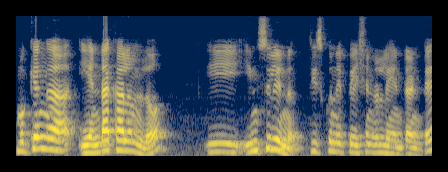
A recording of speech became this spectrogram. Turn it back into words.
ముఖ్యంగా ఈ ఎండాకాలంలో ఈ ఇన్సులిన్ తీసుకునే పేషెంట్లో ఏంటంటే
